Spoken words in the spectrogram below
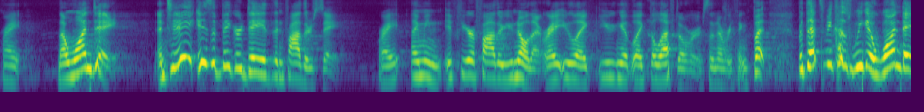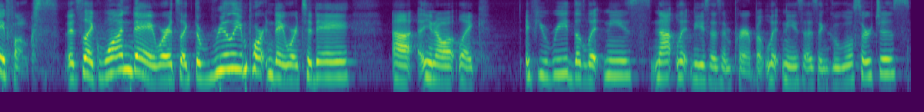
right? Now, one day. And today is a bigger day than Father's Day, right? I mean, if you're a father, you know that, right? You like you can get like the leftovers and everything. But but that's because we get one day, folks. It's like one day where it's like the really important day where today, uh, you know, like if you read the litanies, not litanies as in prayer, but litanies as in Google searches,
